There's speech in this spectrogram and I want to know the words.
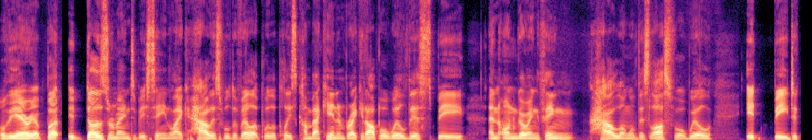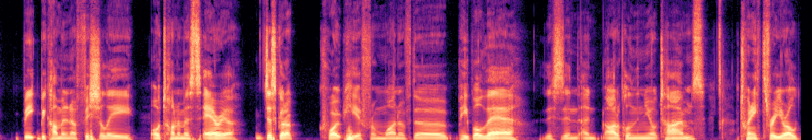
of the area. But it does remain to be seen like how this will develop. Will the police come back in and break it up, or will this be an ongoing thing? How long will this last for? Will it be, de- be become an officially autonomous area? Just got a quote here from one of the people there. This is in an article in the New York Times. A 23 year old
